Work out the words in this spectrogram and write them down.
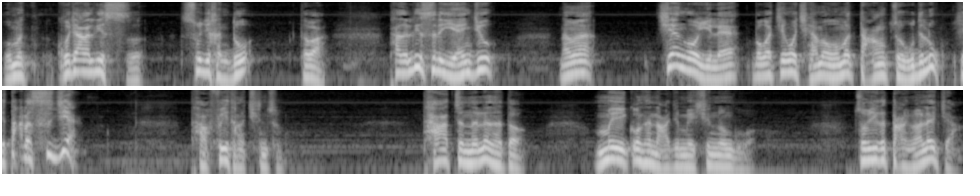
我们国家的历史书籍很多，对吧？他的历史的研究，那么建国以来，包括建国前面我们党走过的路，一些大的事件，他非常清楚。他真的认识到，没有共产党就没有新中国。作为一个党员来讲，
